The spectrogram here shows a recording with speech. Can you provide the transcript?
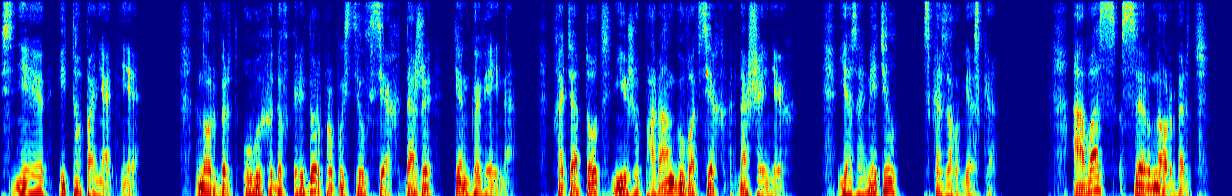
с нею и то понятнее. Норберт у выхода в коридор пропустил всех, даже Кенговейна. Хотя тот ниже по рангу во всех отношениях. «Я заметил», — сказал веско. «А вас, сэр Норберт,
